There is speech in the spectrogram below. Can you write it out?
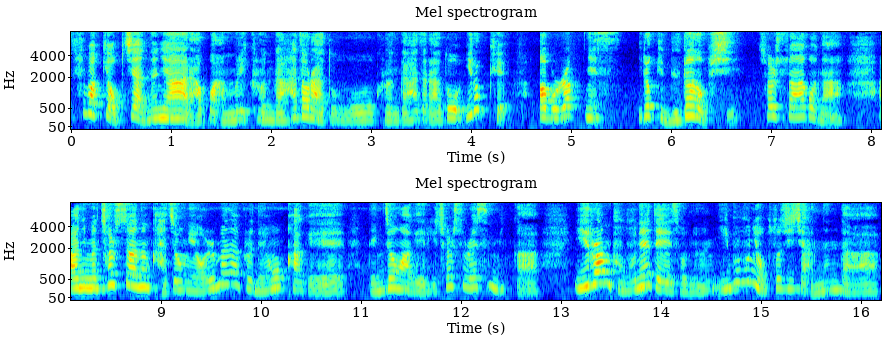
수밖에 없지 않느냐라고 아무리 그런다 하더라도 그런다 하더라도 이렇게 abruptness 이렇게 느닷없이 철수하거나 아니면 철수하는 과정에 얼마나 그 냉혹하게 냉정하게 이렇게 철수를 했습니까? 이런 부분에 대해서는 이 부분이 없어지지 않는다.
